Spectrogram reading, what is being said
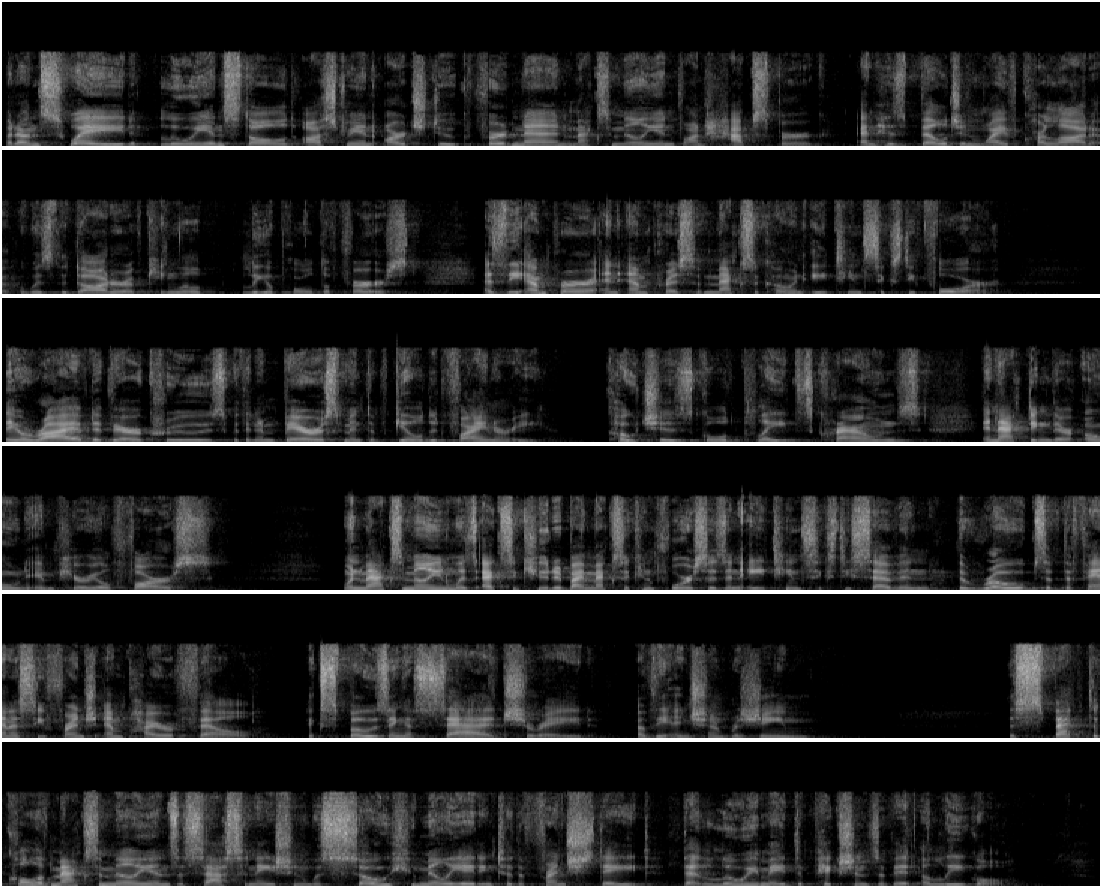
But unswayed, Louis installed Austrian Archduke Ferdinand Maximilian von Habsburg and his Belgian wife Carlotta, who was the daughter of King Leopold I, as the Emperor and Empress of Mexico in 1864. They arrived at Veracruz with an embarrassment of gilded finery coaches, gold plates, crowns, enacting their own imperial farce. When Maximilian was executed by Mexican forces in 1867, the robes of the fantasy French Empire fell, exposing a sad charade of the ancient regime. The spectacle of Maximilian's assassination was so humiliating to the French state that Louis made depictions of it illegal.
